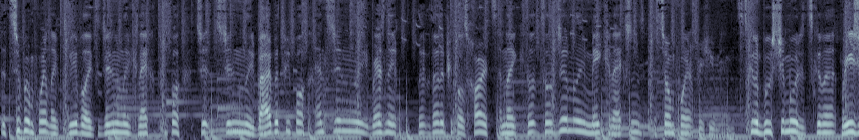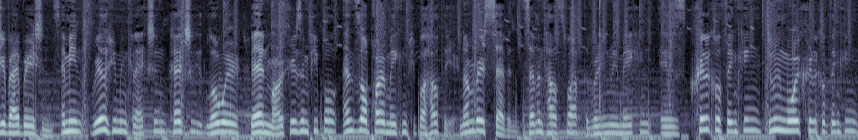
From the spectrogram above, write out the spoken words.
it's super important, like to be able like to genuinely connect with people, to genuinely vibe with people, and to genuinely resonate with other people's hearts, and like to, to legitimately make connections is so important for humans. It's gonna boost your mood. It's gonna raise your vibrations. I mean, real human connection can actually lower bad markers in people, and is all part of making people healthier. Number seven, seventh health swap that we're gonna be making is critical thinking, doing more critical thinking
